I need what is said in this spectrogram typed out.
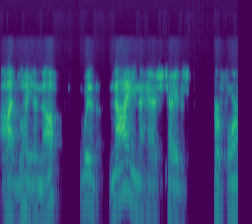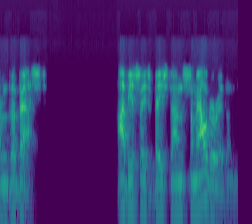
oddly enough, with nine hashtags perform the best. Obviously, it's based on some algorithms.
